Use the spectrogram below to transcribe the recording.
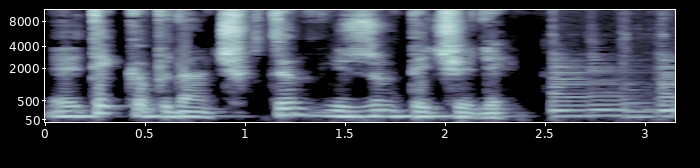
Tek kapıdan çıktım yüzüm peçeli. Müzik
